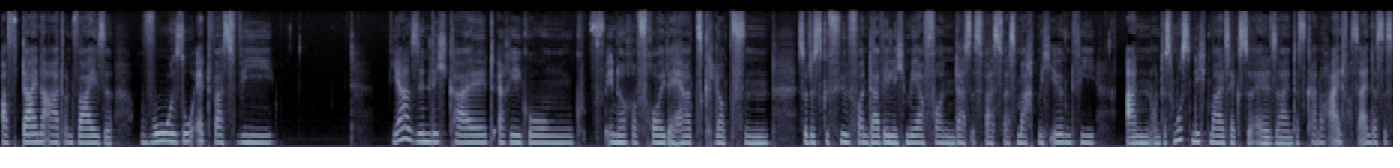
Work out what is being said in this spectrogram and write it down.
auf deine Art und Weise, wo so etwas wie ja, Sinnlichkeit, Erregung, innere Freude, Herzklopfen, so das Gefühl von, da will ich mehr von, das ist was, was macht mich irgendwie an. Und es muss nicht mal sexuell sein. Das kann auch einfach sein, dass es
